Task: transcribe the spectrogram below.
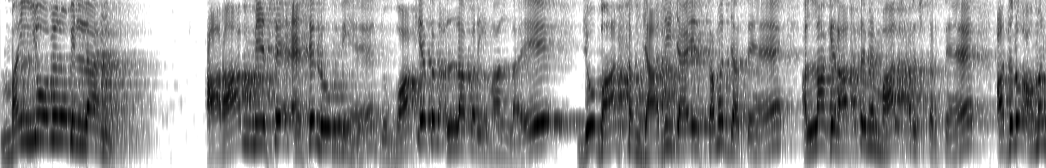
میو بن بلّہ آرام میں سے ایسے لوگ بھی ہیں جو واقعات اللہ پر ایمان لائے جو بات سمجھا دی جائے، سمجھ جاتے ہیں، اللہ کے راستے میں مال خرچ کرتے ہیں، عدل و امن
